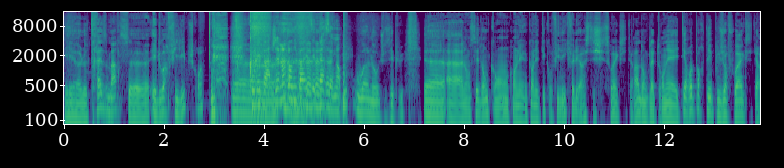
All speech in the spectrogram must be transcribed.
Et euh, le 13 mars, Édouard Philippe, je crois. Connais pas, jamais entendu parler de cette personne. hein. ou un autre, je sais plus, a annoncé donc qu'on était confiné, qu'il fallait rester chez soi, etc. Donc la tournée a été reportée plusieurs fois, etc.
